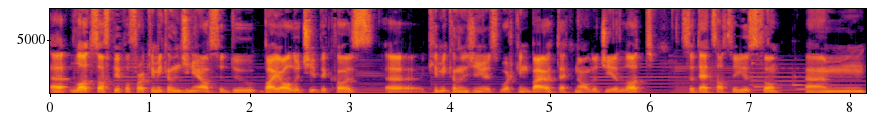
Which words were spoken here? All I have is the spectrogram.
Uh, lots of people for chemical engineering also do biology because uh, chemical engineers work in biotechnology a lot, so that's also useful. Um,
